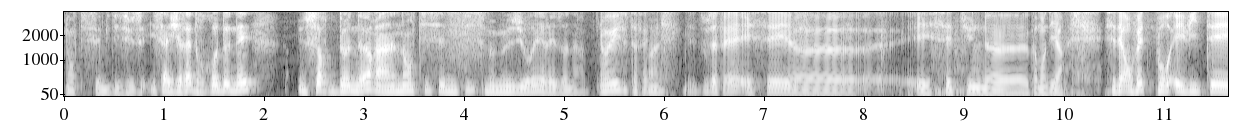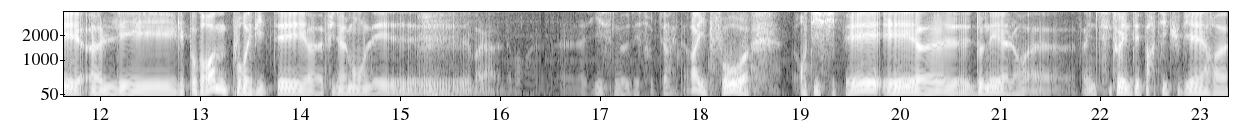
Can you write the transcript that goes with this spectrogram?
l'antisémitisme. Il s'agirait de redonner une sorte d'honneur à un antisémitisme mesuré et raisonnable. Oui, tout à fait. Tout à fait. Et c'est euh, et c'est une euh, comment dire C'est en fait pour éviter euh, les, les, pogroms, pour éviter finalement les voilà d'avoir un nazisme destructeur, etc. Il faut anticiper et donner alors une citoyenneté particulière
